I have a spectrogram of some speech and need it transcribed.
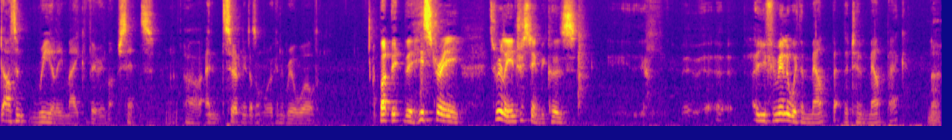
doesn't really make very much sense uh, and certainly doesn't work in the real world. But the, the history, it's really interesting because are you familiar with the mount the term mountebank? No.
